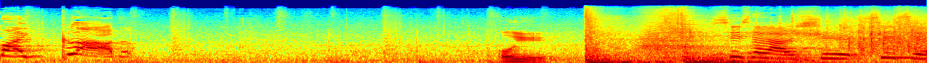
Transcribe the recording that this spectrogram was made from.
！My God！无语。谢谢谢老师，谢谢，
